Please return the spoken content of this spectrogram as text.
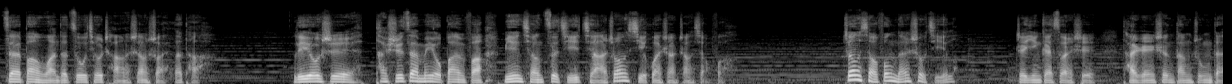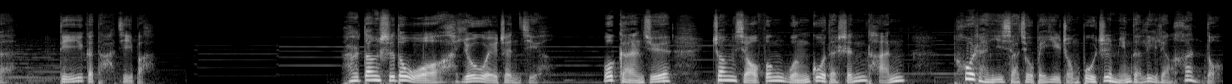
在傍晚的足球场上甩了他，理由是他实在没有办法勉强自己假装喜欢上张晓峰。张晓峰难受极了，这应该算是他人生当中的第一个打击吧。而当时的我尤为震惊，我感觉张晓峰稳固的神坛。突然一下就被一种不知名的力量撼动，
